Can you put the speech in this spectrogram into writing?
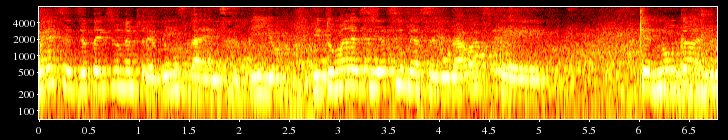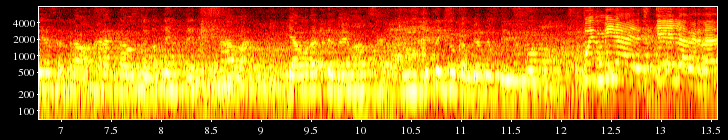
meses yo te hice una entrevista en Saltillo y tú me decías y me asegurabas que, que nunca vendrías a trabajar acá o que no te interesaba y ahora te vemos aquí. ¿Qué te hizo cambiar de opinión? Pues mira, es que la verdad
